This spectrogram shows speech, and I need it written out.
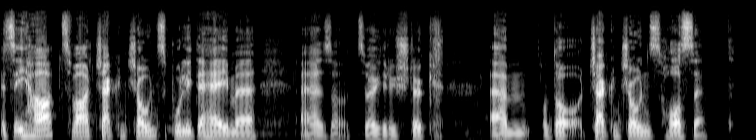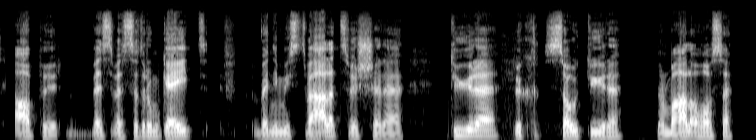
also ich habe zwar Jack and Jones Bulli daheim, äh, so zwei, drei Stück, ähm, und auch Jack and Jones Hosen. Aber wenn es wenn es darum geht, wenn ich müsste wählen zwischen einer teuren, wirklich so teuren, normalen Hose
